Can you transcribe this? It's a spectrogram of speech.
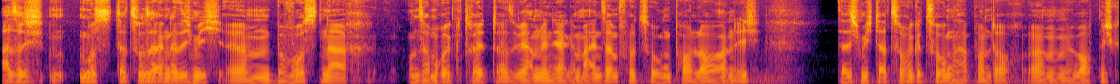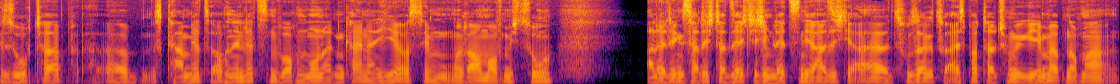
Also ich muss dazu sagen, dass ich mich ähm, bewusst nach unserem Rücktritt, also wir haben den ja gemeinsam vollzogen, Paul Lauer und ich, dass ich mich da zurückgezogen habe und auch ähm, überhaupt nicht gesucht habe. Äh, es kam jetzt auch in den letzten Wochen, Monaten keiner hier aus dem Raum auf mich zu. Allerdings hatte ich tatsächlich im letzten Jahr, als ich die äh, Zusage zu Eisbachtal schon gegeben habe, nochmal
